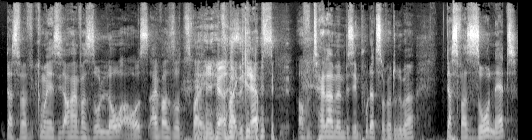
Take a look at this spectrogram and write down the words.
Das war, guck mal, jetzt sieht auch einfach so low aus. Einfach so zwei, Ja, zwei Krebs auf dem Teller mit ein bisschen Puderzucker drüber. Das war so nett.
